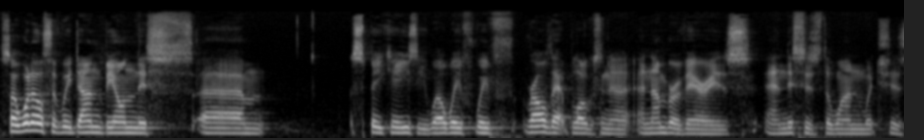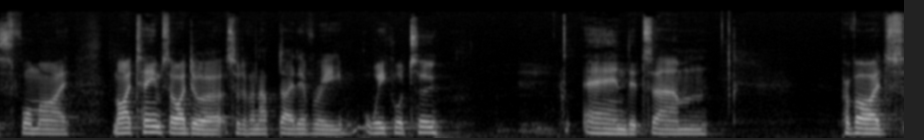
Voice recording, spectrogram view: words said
So, what else have we done beyond this um, speakeasy? Well, we've, we've rolled out blogs in a, a, number of areas, and this is the one which is for my, my team. So, I do a sort of an update every week or two, and it's. Um, provides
